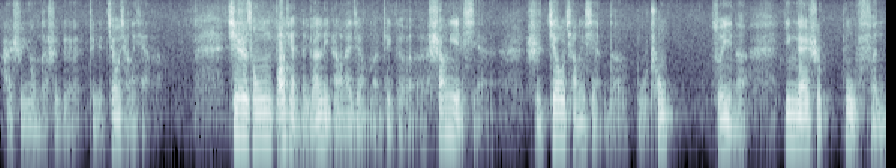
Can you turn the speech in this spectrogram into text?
还是用的是个这个交强险呢？其实从保险的原理上来讲呢，这个商业险是交强险的补充，所以呢，应该是不分，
